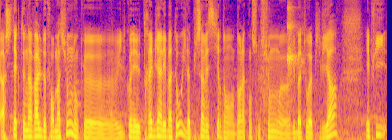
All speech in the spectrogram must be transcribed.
architecte naval de formation. Donc, il connaît très bien les bateaux. Il a pu s'investir dans, dans, la construction du bateau à Pivia. Et puis,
